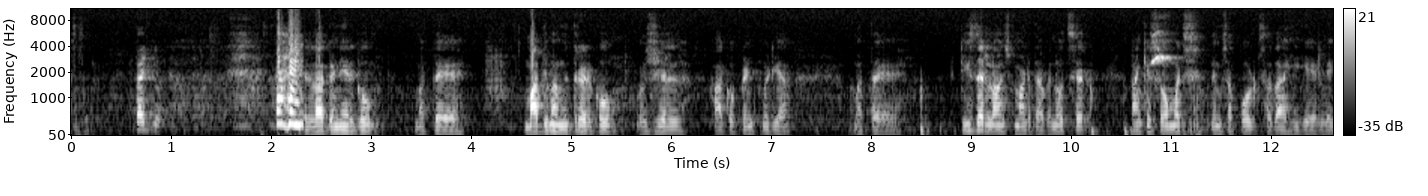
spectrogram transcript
ಅಷ್ಟೇ. ಥ್ಯಾಂಕ್ ಯು ಎಲ್ಲ ಗಣ್ಯರಿಗೂ ಮತ್ತು ಮಾಧ್ಯಮ ಮಿತ್ರರಿಗೂ ವಿಷುವಲ್ ಹಾಗೂ ಪ್ರಿಂಟ್ ಮೀಡಿಯಾ ಮತ್ತು ಟೀಸರ್ ಲಾಂಚ್ ಮಾಡಿದ Vinod sir thank you so much ನಿಮ್ಮ ಸಪೋರ್ಟ್ ಸದಾ ಹೀಗೆ ಇರಲಿ.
